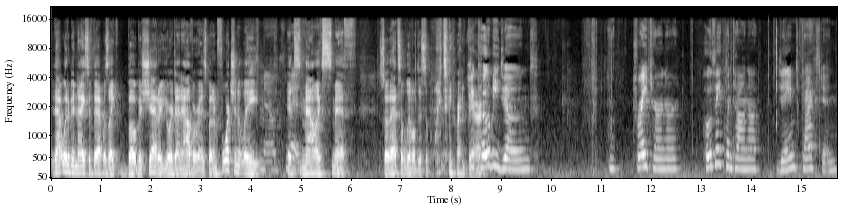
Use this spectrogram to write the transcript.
That would have been nice if that was like Bo Bichette or Yordan Alvarez, but unfortunately, It's Mallex Smith. Mallex Smith. So that's a little disappointing right there. Jacoby Jones, hmm. Trea Turner, Jose Quintana, James Paxton.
